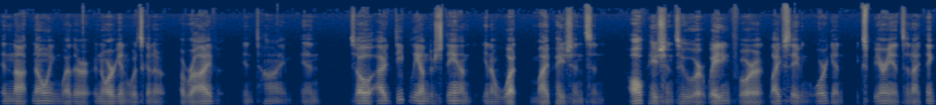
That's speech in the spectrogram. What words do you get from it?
and not knowing whether an organ was going to arrive in time. And So I deeply understand, you know, what my patients and all patients who are waiting for a life-saving organ experience, and I think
